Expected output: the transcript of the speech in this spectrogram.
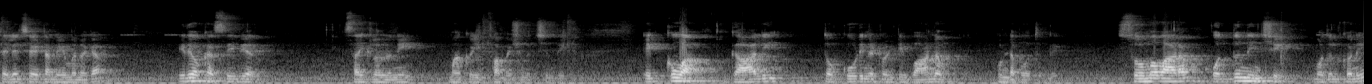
తెలియచేయటం ఏమనగా ఇది ఒక సీవియర్ సైక్లోన్ అని మాకు ఇన్ఫర్మేషన్ వచ్చింది. ఎక్కువ గాలితో కూడినటువంటి వానం ఉండబోతుంది. సోమవారం పొద్దున్నుంచి మొదలుకొని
